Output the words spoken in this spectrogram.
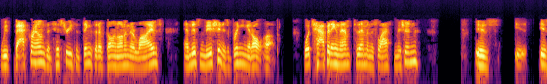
with backgrounds and histories and things that have gone on in their lives, and this mission is bringing it all up. What's happening them to them in this last mission is is is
